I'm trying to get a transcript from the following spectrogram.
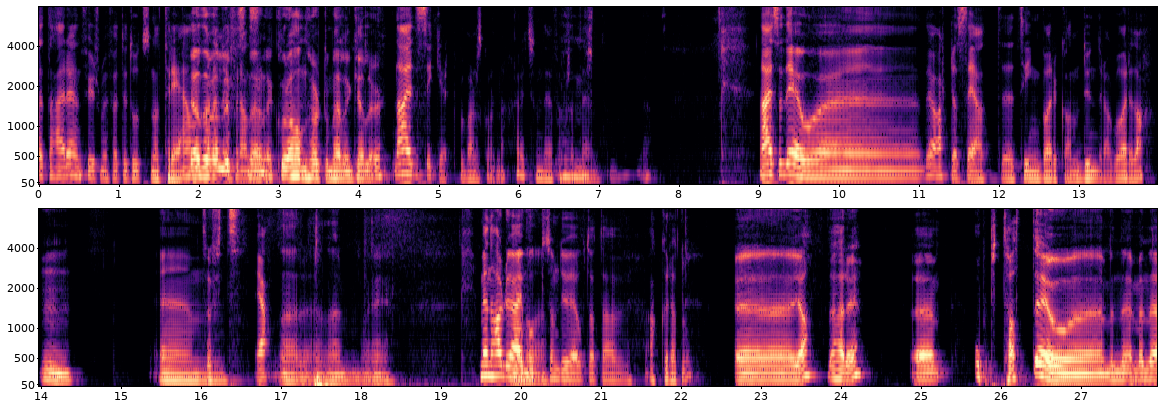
dette her er en fyr som er født i 2003. Ja, det er veldig fascinerende. Hvor har han hørt om Helen Keller? Nei, det er sikkert på barneskolen, da. Jeg vet ikke om det er fortsatt er en Nei, så det er jo eh, Det er artig å se at eh, ting bare kan dundre av gårde, da. Mm, Um, tøft. Ja. Der, der må jeg Men har du ei bok som du er opptatt av akkurat nå? Uh, ja, det har jeg. uh, Opptatt er jo Men, men det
